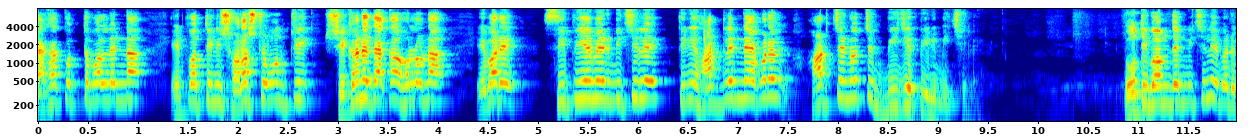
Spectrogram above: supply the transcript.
দেখা করতে পারলেন না। এরপর তিনি স্বরাষ্ট্রমন্ত্রী, সেখানে দেখা হলো না। এবারে সিপিএম এর মিছিলে তিনি হাঁটলেন না, এবারে হাঁটছেন হচ্ছে বিজেপির মিছিলে। অতিবামদের মিছিলে, এবারে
